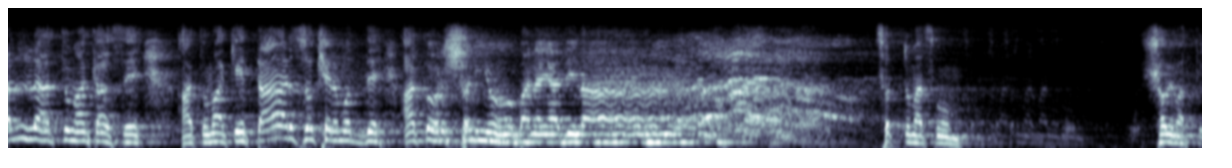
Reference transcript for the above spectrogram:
আল্লাহ তোমার কাছে আর তোমাকে তার চোখের মধ্যে আকর্ষণীয় বানাইয়া দিলাম। ছোট্ট মাসুম, সবে মাত্র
